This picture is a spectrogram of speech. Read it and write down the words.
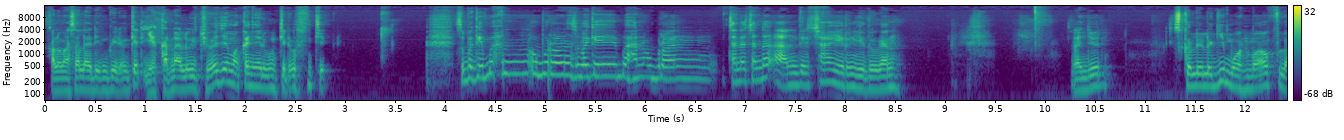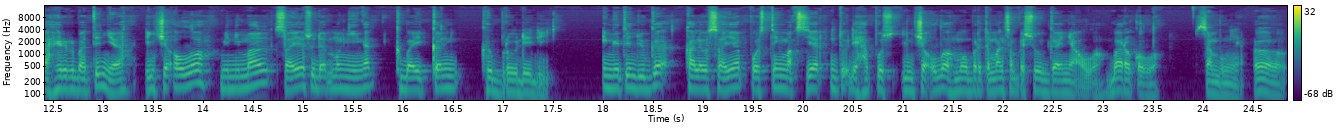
Kalau masalah diungkit-ungkit, ya karena lucu aja makanya diungkit-ungkit. Sebagai bahan obrolan, sebagai bahan obrolan canda-candaan, cair gitu kan. Lanjut. Sekali lagi mohon maaf lahir batin ya. Insya Allah minimal saya sudah mengingat kebaikan ke Bro Dedi. Ingetin juga kalau saya posting maksiat untuk dihapus. Insya Allah mau berteman sampai surganya Allah. Barakallah. Sambungnya. Oh.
